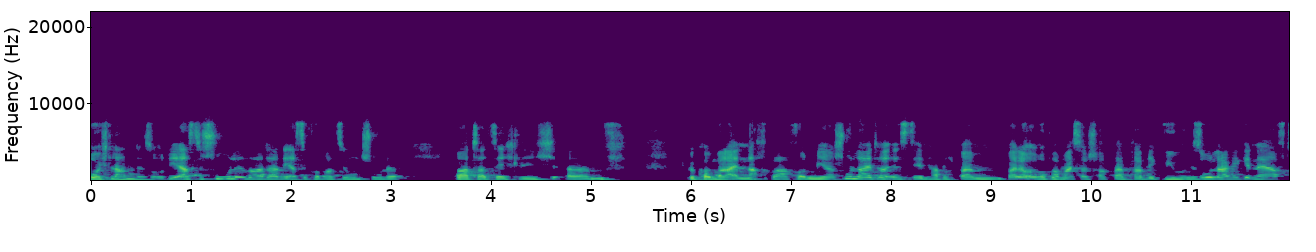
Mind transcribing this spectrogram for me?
wo ich lande. So, die erste Schule war dann, die erste Kooperationsschule war tatsächlich, ähm, ich bekomme, weil ein Nachbar von mir Schulleiter ist, den habe ich beim, bei der Europameisterschaft beim Public Viewing so lange genervt,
